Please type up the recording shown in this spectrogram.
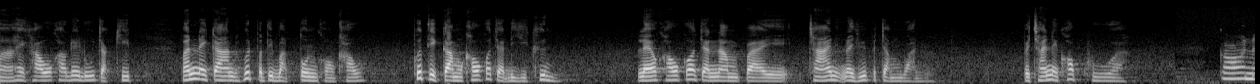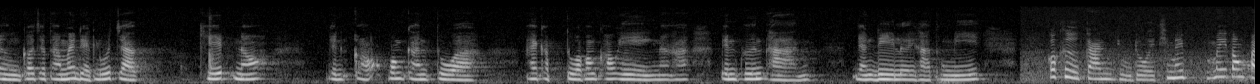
มาให้เขาเขาได้รู้จักคิด เพราะฉะนั้นในการพฤติปฏิบัติตนของเขา พฤติกรรมเขาก็จะดีขึ้น แล้วเขาก็จะนำไปใช้ในชีวิตประจำวัน ไปใช้ในครอบครัว ก็หนึ่งก็จะทำให้เด็กรู้จักคิดเนาะเป็นเกราะป้องกันตัวให้กับตัวของเขาเองนะคะ เป็นพื้นฐานอย่างดีเลยค่ะ ตรงนี้ก็คือการอยู่โดยที่ไม่ไม่ต้องไป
